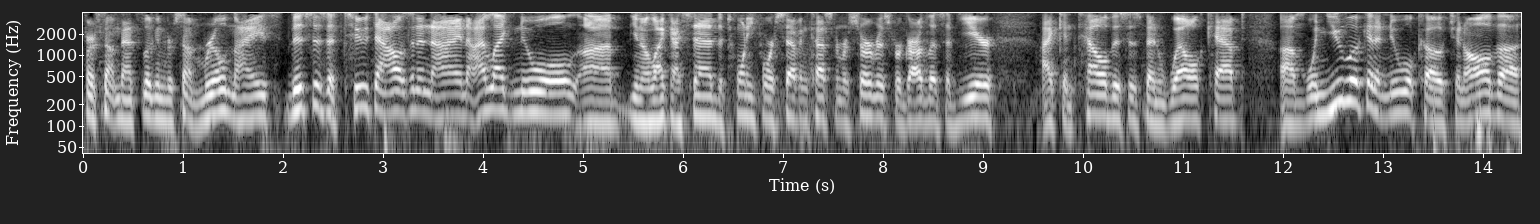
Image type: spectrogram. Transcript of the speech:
for something that's looking for something real nice. This is a 2009. I like Newell. Uh, you know, like I said, the 24-7 customer service, regardless of year. I can tell this has been well kept. Um, when you look at a Newell coach and all the,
